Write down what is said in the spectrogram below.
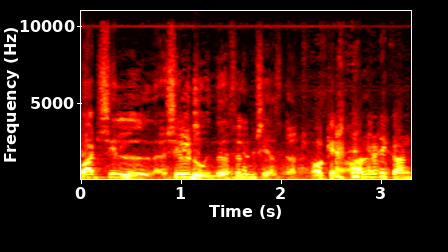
but she'll she'll do in the film she has done. Okay. already con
